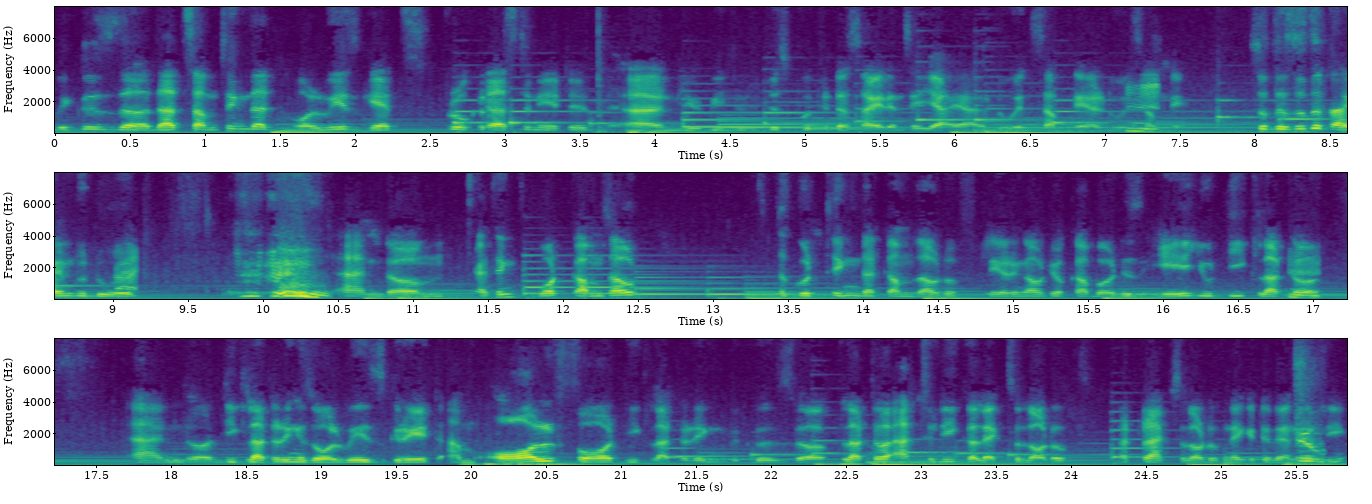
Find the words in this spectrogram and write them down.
because uh, that's something that always gets procrastinated, and you just put it aside and say, "Yeah, yeah, I'll do it someday. I'll do it mm. someday." So this is the time to do it. and um, I think what comes out, the good thing that comes out of clearing out your cupboard is a you declutter. Mm and uh, decluttering is always great. I'm all for decluttering because uh, clutter actually collects a lot of attracts a lot of negative energy.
